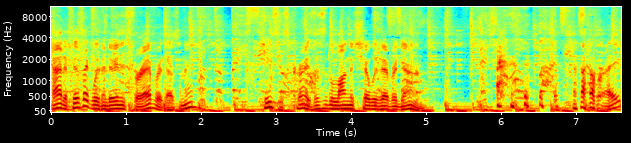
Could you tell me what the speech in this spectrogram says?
God, it feels like we've been doing this forever, doesn't it? Jesus Christ, this is the longest show we've ever done. All right.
